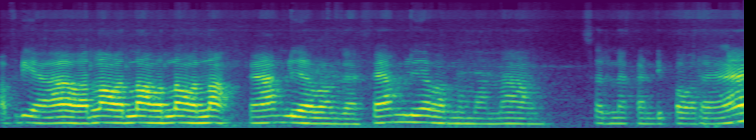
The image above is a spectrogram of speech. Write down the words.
அப்படியா? வரலாம் வரலாம் வரலாம் வரலாம். ஃபேமிலியாக வாங்க. ஃபேமிலியாக வரணுமாண்ணா சரி நான் கண்டிப்பாக வரேன்.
